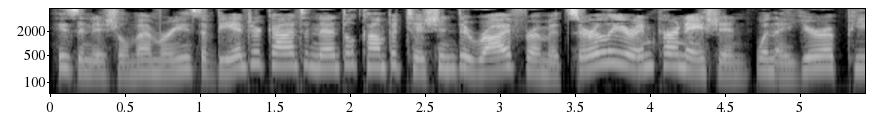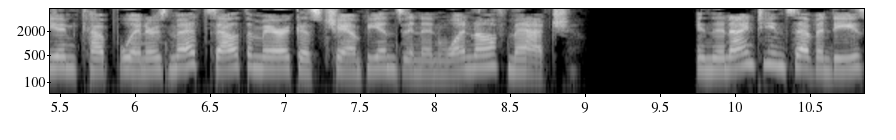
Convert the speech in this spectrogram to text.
His initial memories of the intercontinental competition derive from its earlier incarnation, when the European Cup winners met South America's champions in an one-off match. In the 1970s,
